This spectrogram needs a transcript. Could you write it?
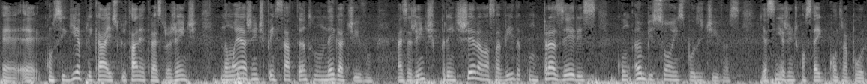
é, é, conseguir aplicar isso que o Tânia traz para a gente, não é a gente pensar tanto no negativo, mas a gente preencher a nossa vida com prazeres, com ambições positivas. E assim a gente consegue contrapor.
